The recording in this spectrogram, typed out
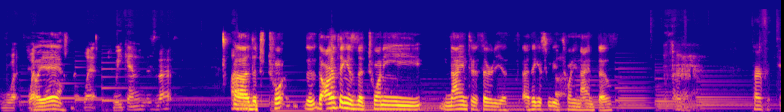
What? What? Oh yeah. What weekend is that? Uh, Um, the, tw- the the our thing is the 29th or 30th. I think it's gonna be the 29th though. Perfect.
